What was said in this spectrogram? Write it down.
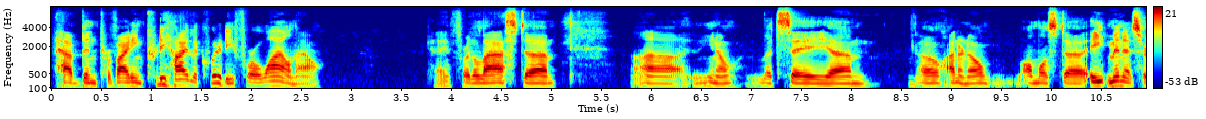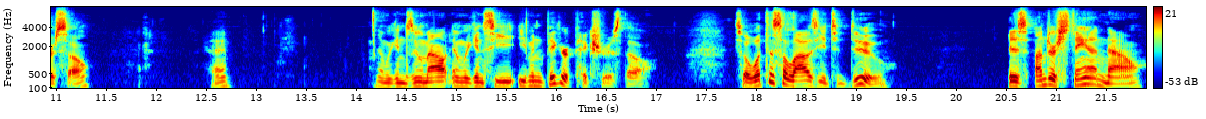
have been providing pretty high liquidity for a while now. Okay, for the last um, uh, you know let's say um, oh I don't know almost uh, eight minutes or so. Okay, and we can zoom out and we can see even bigger pictures though. So what this allows you to do is understand now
